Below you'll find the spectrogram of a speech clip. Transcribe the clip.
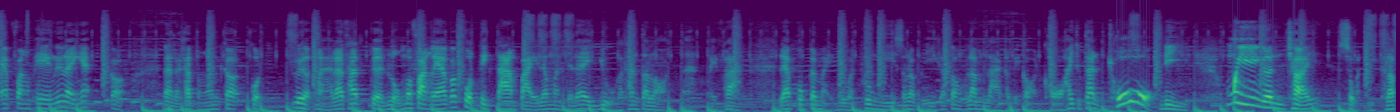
แอปฟังเพลงหรืออะไรเงี้ยก็นั่นแหละครับตรงนั้นก็กดเลือกมาแล้วถ้าเกิดหลงมาฟังแล้วก็กดติดตามไปแล้วมันจะได้อยู่กับท่านตลอดนะไม่พลาด และพบกันใหม่ในวันพรุ่งนี้สำหรับวันนี้ก็ต้องล่ำลากันไปก่อนขอให้ทุกท่านโชคดี มีเงินใช้สวัสดีครับ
